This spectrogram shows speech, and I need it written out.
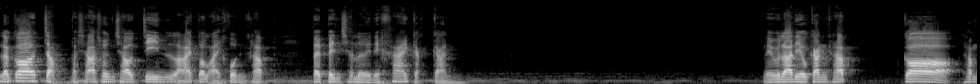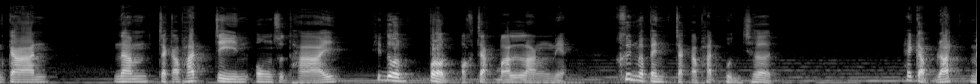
แล้วก็จับประชาชนชาวจีนหลายต่อหลายคนครับ ไปเป็นเฉลยในค่ายกักกัน ในเวลาเดียวกันครับ ก็ทำการนำจักรพรรดิจีนองค์สุดท้ายที่โดนปลดออกจากบัลลังก์เนี่ย ขึ้นมาเป็นจักรพรรดิหุ่นเชิด ให้กับรัฐแม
